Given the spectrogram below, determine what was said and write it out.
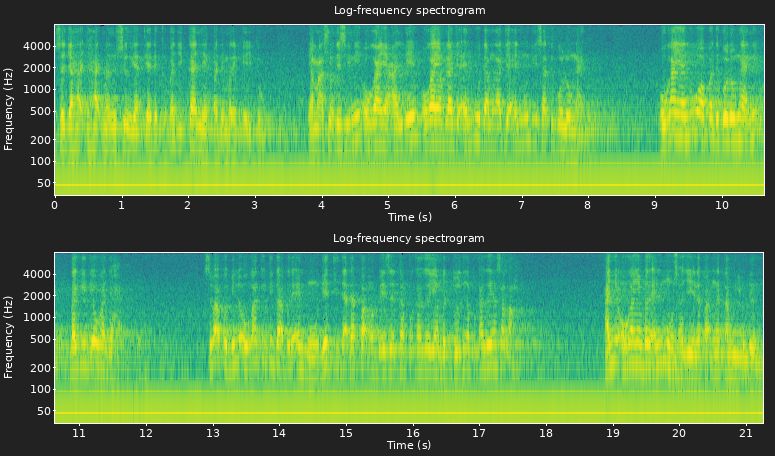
sejahat-jahat manusia yang tiada kebajikannya pada mereka itu. Yang maksud di sini orang yang alim, orang yang belajar ilmu dan mengajar ilmu di satu golongan. Orang yang luar pada golongan ni bagi dia orang jahat. Sebab apa? Bila orang tu tidak berilmu, dia tidak dapat membezakan perkara yang betul dengan perkara yang salah. Hanya orang yang berilmu saja yang dapat mengetahui benda ni.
